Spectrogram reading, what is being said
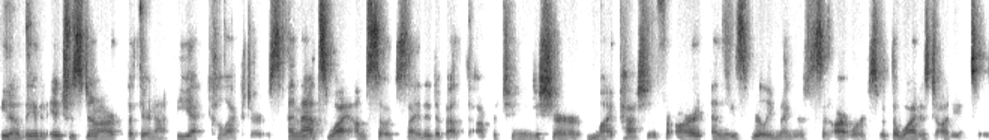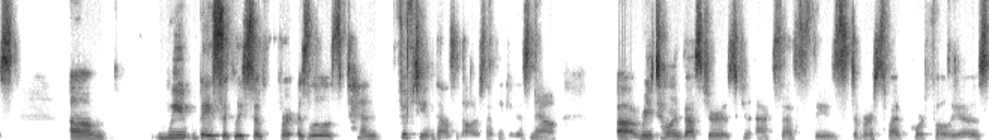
you know they have an interest in art but they're not yet collectors. And that's why i'm so excited about the opportunity to share my passion for art and these really magnificent artworks with the widest audiences. Um, we basically so for as little as 10 $15000 i think it is now uh, retail investors can access these diversified portfolios.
